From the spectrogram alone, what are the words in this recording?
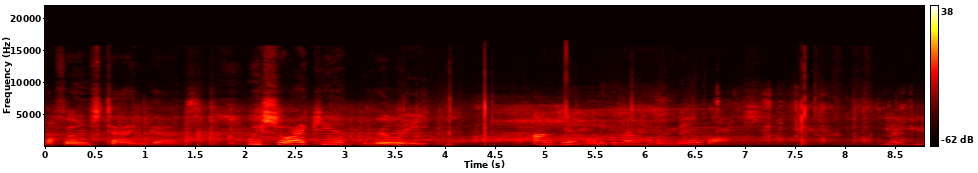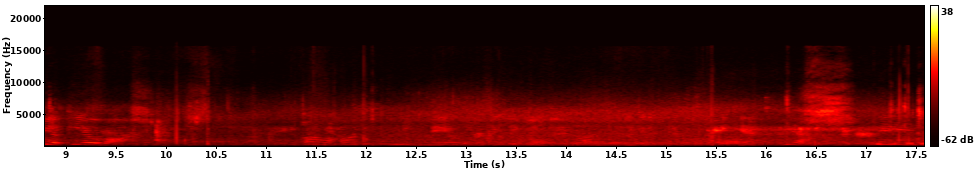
my phone's dying, guys. Wait, so I can't really um, get money because I don't have a mailbox. Yeah, you need a PO box. Failed to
